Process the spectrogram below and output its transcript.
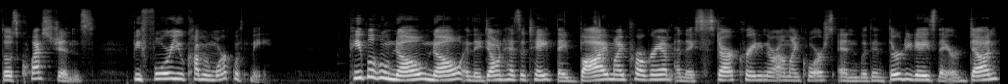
those questions before you come and work with me. People who know, know, and they don't hesitate. They buy my program and they start creating their online course. And within 30 days, they are done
